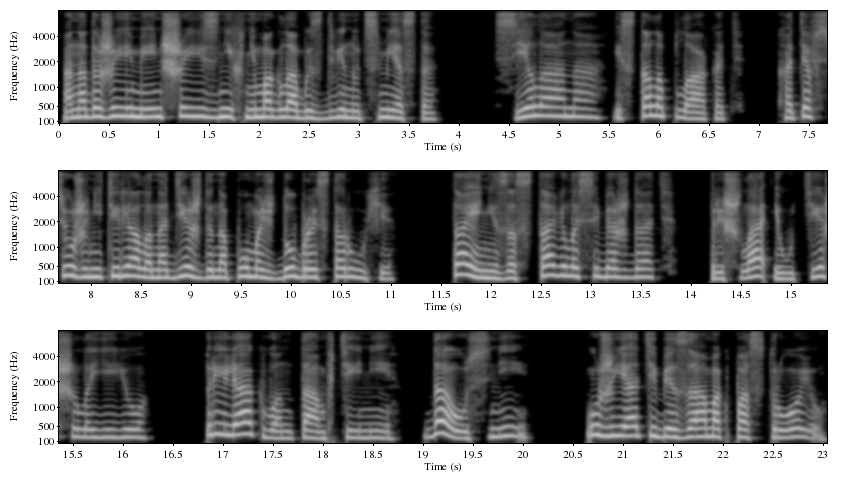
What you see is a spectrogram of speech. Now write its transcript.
она даже и меньше из них не могла бы сдвинуть с места. Села она и стала плакать, хотя все же не теряла надежды на помощь доброй старухи. Та и не заставила себя ждать, пришла и утешила ее. «Приляг вон там в тени, да усни. Уж я тебе замок построю.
